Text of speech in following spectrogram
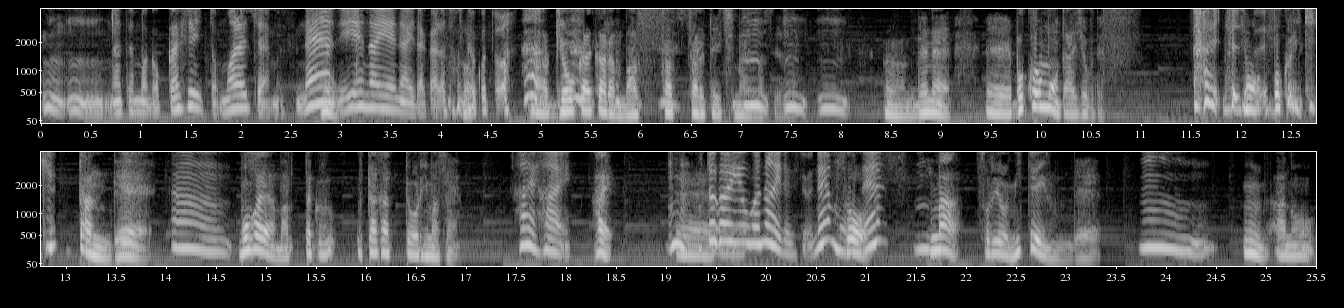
うんうんうん。頭がおかしいと思われちゃいますね。ね言えない言えないだから、そんなことは。まあ、業界から抹殺されてしまいますよね。うんうんうん。うん、でね、えー僕はもう大丈夫です。はい、大丈夫です。僕生き切ったんで、うん。もはや全く疑っておりません。はいはい。はい。うん、えー疑いようがないですよね、もそううね。です。うん今、それを見ているんで、うん。うん、あの、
